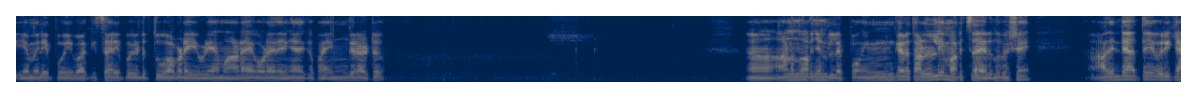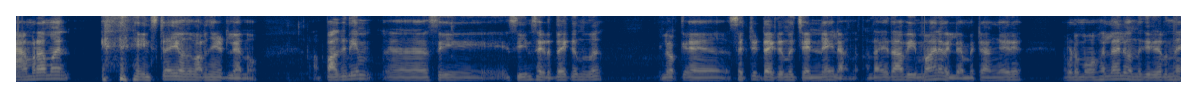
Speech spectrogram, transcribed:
യമനിൽ പോയി പാകിസ്ഥാനിൽ പോയി എടുത്തു അവിടെ ഇവിടെ മാടയ കോടെ തേങ്ങയൊക്കെ ഭയങ്കരമായിട്ട് ആണെന്ന് പറഞ്ഞിട്ടുണ്ടല്ലോ. ഭയങ്കര തള്ളി മറിച്ചതായിരുന്നു. പക്ഷേ അതിന്റെ അകത്തെ ഒരു ക്യാമറാമാൻ ഇൻസ്റ്റായി ഒന്ന് പറഞ്ഞു കേട്ടില്ലായിരുന്നോ പകുതിയും സീൻസ് എടുത്തേക്കുന്നത് ലൊക്കെ സെറ്റ് ഇട്ടേക്കുന്നത് ചെന്നൈയിലാണ്. അതായത് ആ വിമാനമില്ല മറ്റേ അങ്ങേര് നമ്മുടെ മോഹൻലാൽ വന്ന് കയറുന്ന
